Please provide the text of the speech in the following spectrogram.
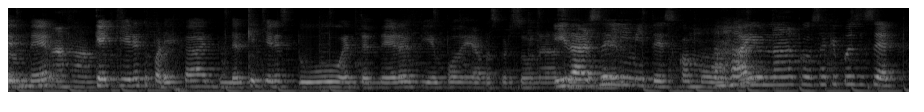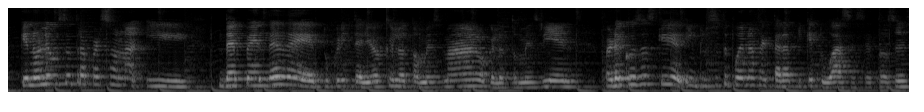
Entender Ajá. qué quiere tu pareja, entender qué quieres tú, entender el tiempo de ambas personas. Y darse entender- límites, como Ajá. hay una cosa que puedes hacer que no le gusta a otra persona y depende de tu criterio que lo tomes mal o que lo tomes bien, pero hay cosas que incluso te pueden afectar a ti que tú haces. Entonces,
